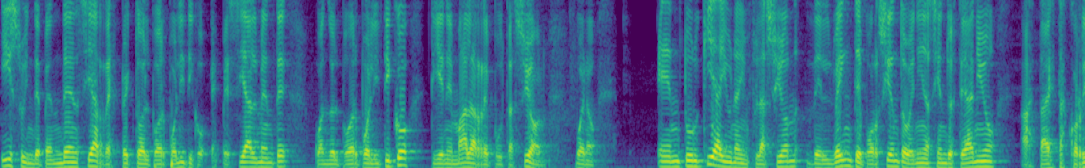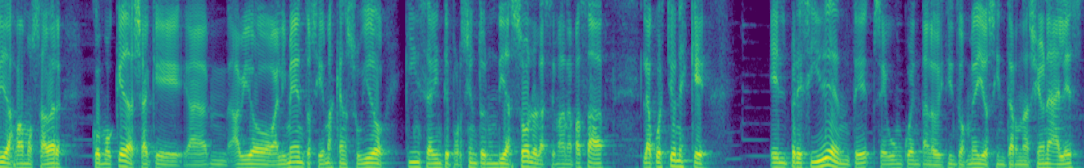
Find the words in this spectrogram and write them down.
y su independencia respecto del poder político, especialmente cuando el poder político tiene mala reputación. Bueno, en Turquía hay una inflación del 20%, venía siendo este año hasta estas corridas vamos a ver cómo queda, ya que ha, habido alimentos y demás que han subido 15 a 20% en un día solo la semana pasada. La cuestión es que el presidente, según cuentan los distintos medios internacionales,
